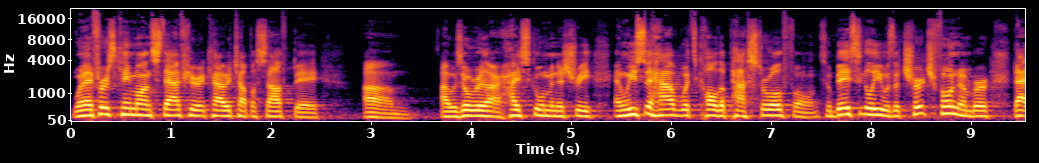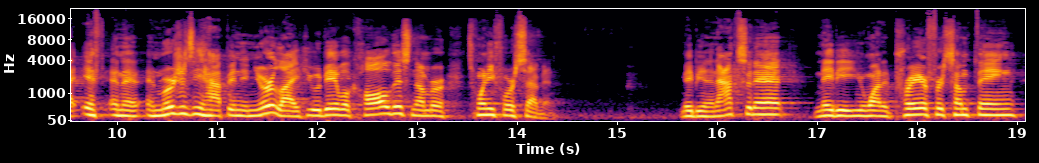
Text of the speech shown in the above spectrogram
When I first came on staff here at Calvary Chapel South Bay, um, I was over at our high school ministry, and we used to have what's called a pastoral phone. So basically, it was a church phone number that if an emergency happened in your life, you would be able to call this number 24 7. Maybe an accident, maybe you wanted prayer for something,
